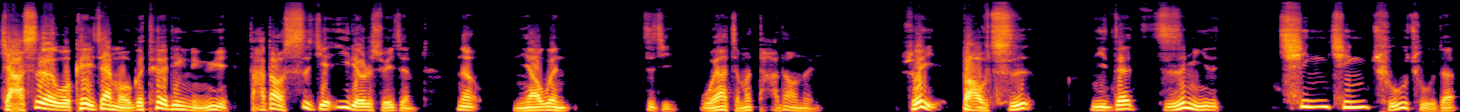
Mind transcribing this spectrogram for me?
假设我可以在某个特定领域达到世界一流的水准，那你要问自己，我要怎么达到那里？所以，保持你的执迷的清清楚楚的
